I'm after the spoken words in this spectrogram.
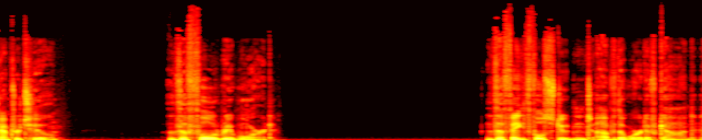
Chapter 2 The Full Reward The faithful student of the Word of God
